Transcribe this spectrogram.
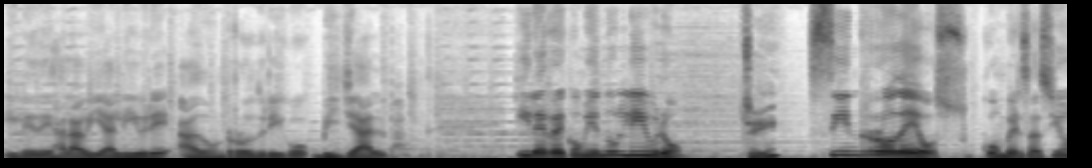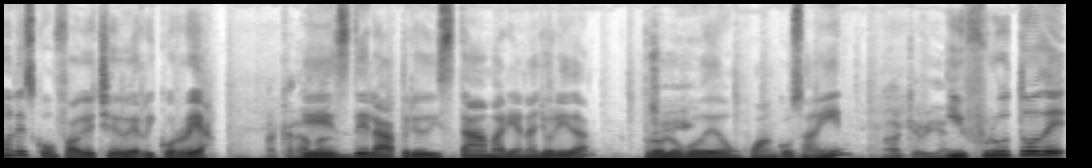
y le deja la vía libre a don Rodrigo Villalba. Y le recomiendo un libro. Sí. Sin rodeos, conversaciones con Fabio Echeverry Correa. Ah, es de la periodista Mariana Lloreda, prólogo de don Juan Gozaín. Ah, qué bien. Y fruto de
